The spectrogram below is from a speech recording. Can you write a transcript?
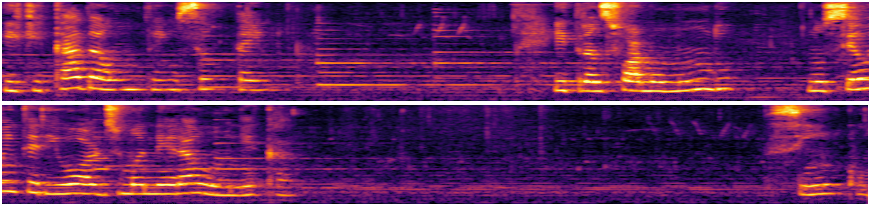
e que cada um tem o seu tempo e transforma o mundo no seu interior de maneira única. 5.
